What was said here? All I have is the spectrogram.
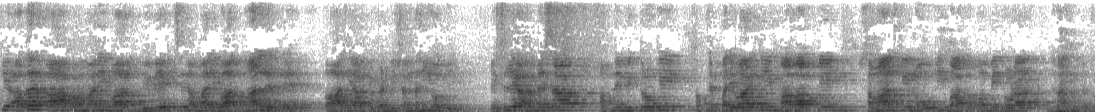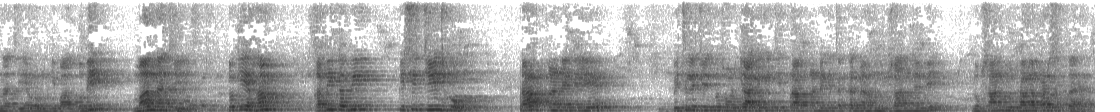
कि अगर आप हमारी बात, विवेक से हमारी बात मान लेते तो आज ये आपकी कंडीशन नहीं होती। इसलिए हमेशा अपने मित्रों की, अपने परिवार की माँ बाप की, समाज की, लोगों की बातों को भी थोड़ा ध्यान रखना चाहिए और उनकी बात को भी मानना चाहिए। क्योंकि हम कभी कभी किसी चीज़ को प्राप्त करने के लिए, पिछली चीज़ को छोड़ के आगे की चीज़ प्राप्त करने के चक्कर में हम नुकसान में भी, नुकसान भी उठाना पड़ सकता है।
